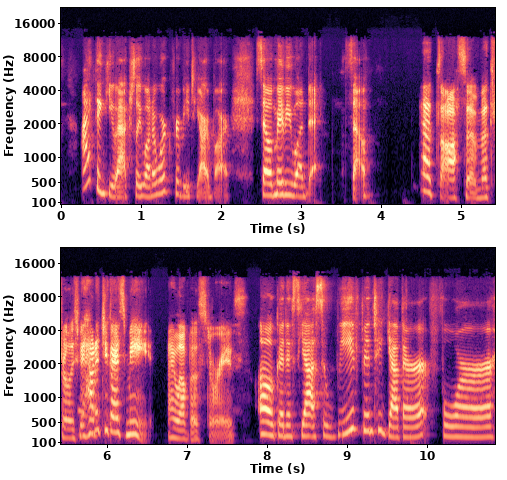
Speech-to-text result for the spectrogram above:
I think you actually want to work for BTR Bar. So maybe one day. So. That's awesome. That's really sweet. How did you guys meet? I love those stories. Oh, goodness. Yeah. So we've been together for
